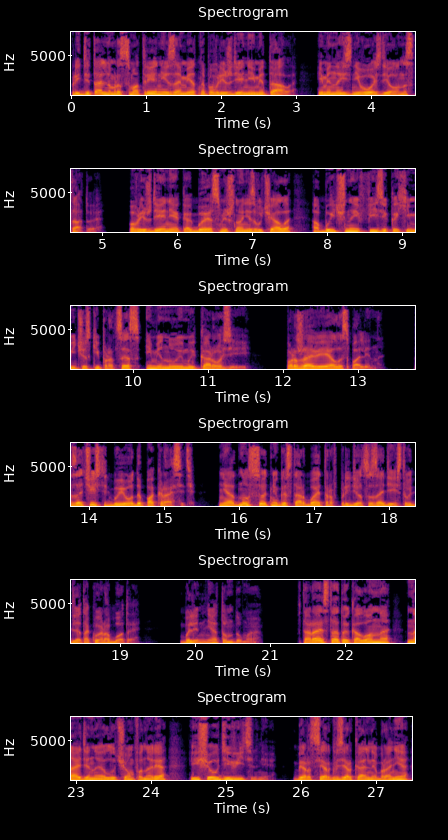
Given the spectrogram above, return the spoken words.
При детальном рассмотрении заметно повреждение металла. Именно из него сделана статуя. Повреждение, как бы смешно ни звучало, обычный физико-химический процесс, именуемый коррозией. Поржавел исполин. Зачистить бы его да покрасить. Не одну сотню гастарбайтеров придется задействовать для такой работы. Блин, не о том думаю. Вторая статуя-колонна, найденная лучом фонаря, еще удивительнее. Берсерк в зеркальной броне,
